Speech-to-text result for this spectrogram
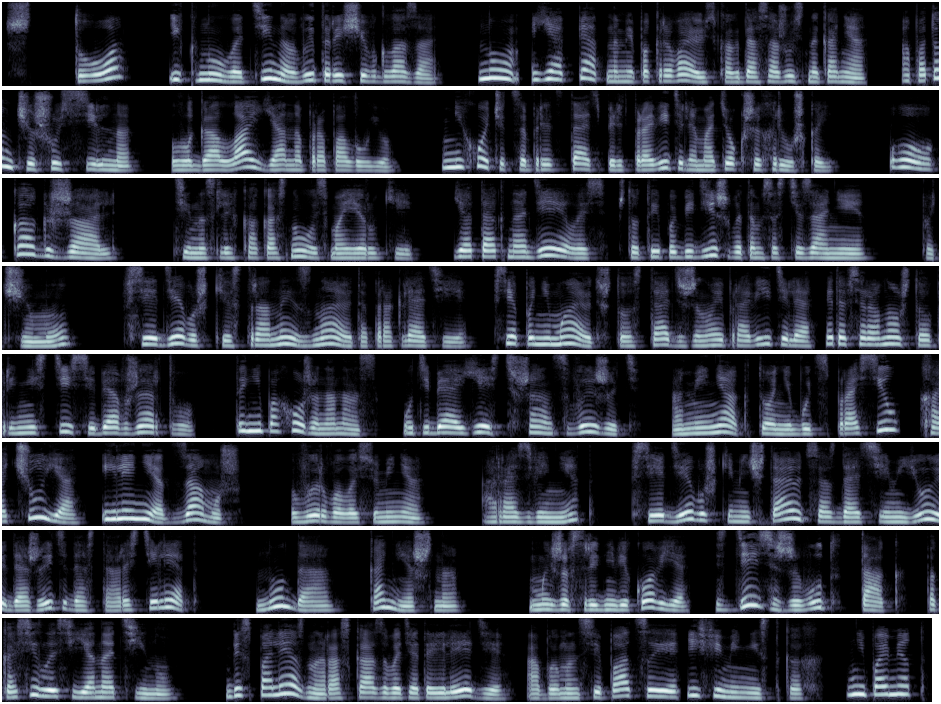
Что? икнула Тина, вытаращив глаза. Ну, я пятнами покрываюсь, когда сажусь на коня, а потом чешусь сильно. Лгала я напропалую. Не хочется предстать перед правителем отекшей хрюшкой. О, как жаль. Тина слегка коснулась моей руки. Я так надеялась, что ты победишь в этом состязании. Почему? Все девушки страны знают о проклятии. Все понимают, что стать женой правителя это все равно что принести себя в жертву. Ты не похожа на нас. У тебя есть шанс выжить. А меня кто-нибудь спросил, хочу я или нет замуж? Вырвалось у меня. А разве нет? Все девушки мечтают создать семью и дожить до старости лет. Ну да, конечно. Мы же в средневековье, здесь живут так. Покосилась я на Тину. Бесполезно рассказывать этой леди об эмансипации и феминистках. Не поймет.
